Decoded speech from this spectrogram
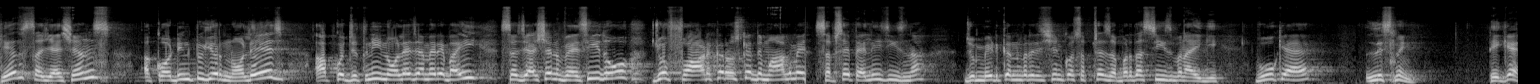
Give suggestions according to your knowledge आपको जितनी नॉलेज है मेरे भाई सजेशन वैसी दो, जो फाड़ कर उसके दिमाग में। सबसे पहली चीज़ ना, जो मिड कन्वर्सेशन को सबसे ज़बरदस्त चीज़ बनाएगी, वो क्या है? लिसनिंग ठीक है?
